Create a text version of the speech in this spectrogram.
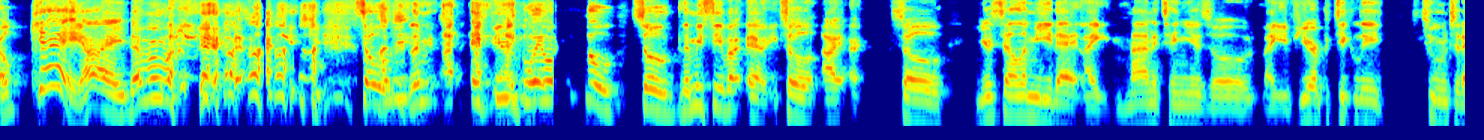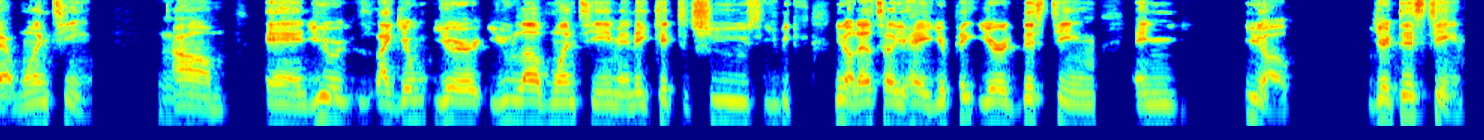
Okay, all right, never mind. so I mean, let me, if you wait, wait, so so let me see if I. So I so you're telling me that like nine to ten years old, like if you're particularly tuned to that one team, mm-hmm. um, and you're like you're you're you love one team and they get to choose you be you know they'll tell you hey you're pick you're this team and you know you're this team.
